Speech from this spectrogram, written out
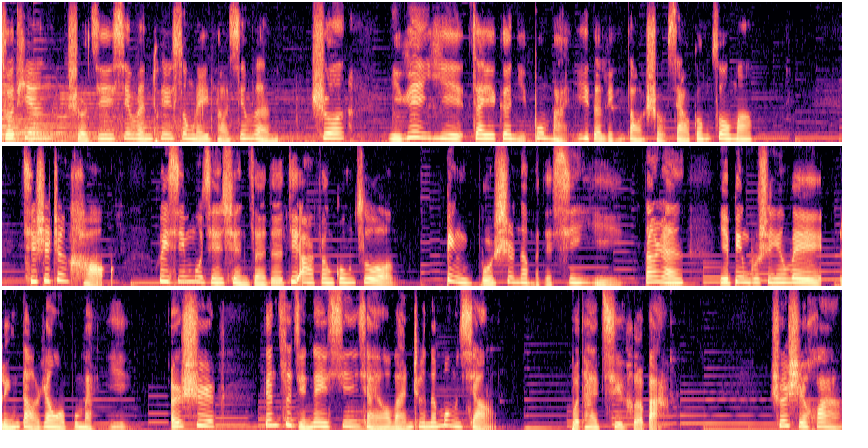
昨天手机新闻推送了一条新闻，说：“你愿意在一个你不满意的领导手下工作吗？”其实正好，慧心目前选择的第二份工作，并不是那么的心仪。当然，也并不是因为领导让我不满意，而是跟自己内心想要完成的梦想不太契合吧。说实话，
